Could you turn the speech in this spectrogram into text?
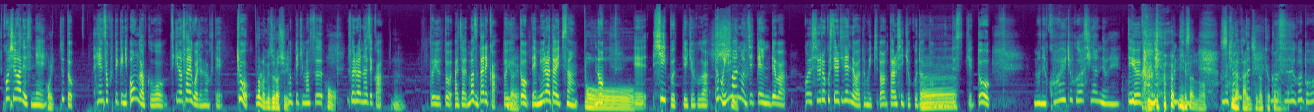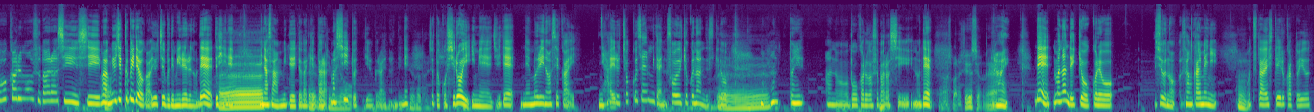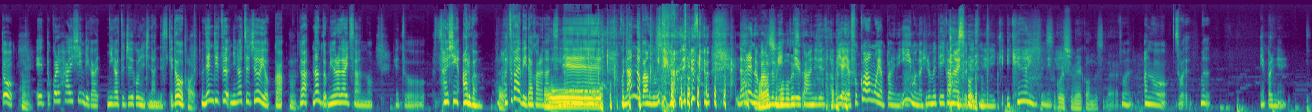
今週はですね、はいちょっと変則的に音楽を月の最後じゃなくて今あら、珍しい日持。ってきます。ほそれはなぜかう。うん。というと、あじゃあまず誰かというと、え三浦大知さん、おー。えーシープっていう曲が多分今の時点ではこれ収録してる時点では多分一番新しい曲だと思うんですけど、もうねこういう曲が好きなんだよね。っていう感じ。みえさんの好きな感じの曲もなんだ。うすごいボーカルも素晴らしいし、まあ、はい。ミュージックビデオが YouTube で見れるので、ぜひね、ね皆さん見ていただけたら。まあ、シープっていうぐらいなんでね、ちちょっとこう白いイメージで、眠りの世界に入る直前みたいな、そういう曲なんですけど、本当にあのボーカルが素晴らしいので、素晴らしいですよね。はい、で、まあ、なんで今日これを週の3回目にうん。お伝えしているかというと、うん。えっとこれ配信日が2月15日なんですけどはい。前日2月14日うん。が、なんと三浦大知さんの、えっと最新アルバム発売日だからなんですね。これ何の番組っていう感じですけど 誰の番組っていう感じですけどいやいやそこはもうやっぱりねいいものを広めていかないとですね いけいけないですね。すごい使命感ですね。そうあのそうです、まだやっぱりね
